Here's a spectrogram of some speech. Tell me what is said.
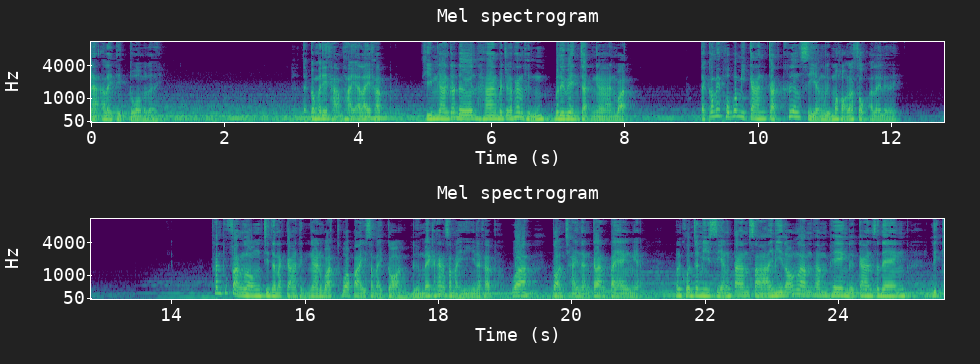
นะอะไรติดตัวมาเลย แต่ก็ไม่ได้ถามถ่ายอะไรครับ ทีมงานก็เดินทางไปจนกระทั่งถึงบริเวณจัดงานวัด แต่ก็ไม่พบว่ามีการจัดเครื่องเสียงหรือมหรสพอะไรเลย ท่านผู้ฟังลองจินตนาการถึงงานวัดทั่วไปสมัยก่อน หรือแม้กระทั่งสมัยนี้นะครับ ว่าก่อนฉายหนังกลางแปลงเนี่ยมันควรจะมีเสียงตามสายมีร้องรำทำเพลง หรือการแสดงลิเก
